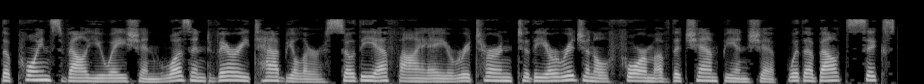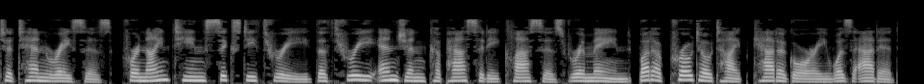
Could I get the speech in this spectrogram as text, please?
the points valuation wasn't very tabular so the FIA returned to the original form of the championship with about 6 to 10 races. For 1963 the three engine capacity classes remained but a prototype category was added.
